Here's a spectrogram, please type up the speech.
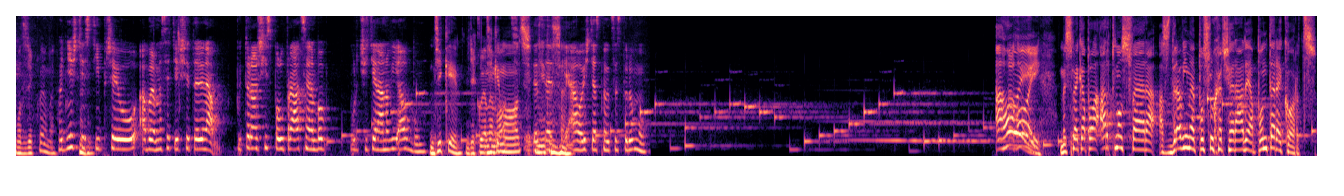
moc děkujeme. Hodně štěstí přeju a budeme se těšit tedy na buď to další spolupráci, nebo určitě na nový album. Díky. Děkujeme Díky moc. moc. Mějte, Mějte se ahoj, šťastnou cestu domů. Ahoj. Ahoj. My jsme kapela Atmosféra a zdravíme posluchače Rádia Ponte Records.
